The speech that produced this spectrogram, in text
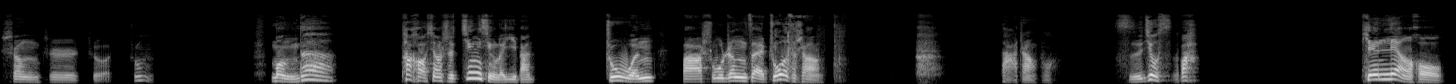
生之者众。”猛地，他好像是惊醒了一般。朱文把书扔在桌子上：“大丈夫，死就死吧。”天亮后，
